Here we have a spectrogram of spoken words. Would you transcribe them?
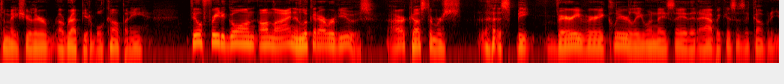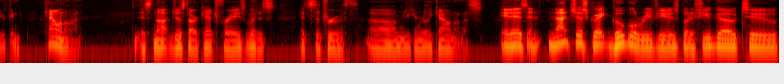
to make sure they're a reputable company. Feel free to go on online and look at our reviews. Our customers uh, speak very very clearly when they say that Abacus is a company you can count on. It's not just our catchphrase, but it's it's the truth. Um, you can really count on us. It is, and not just great Google reviews, but if you go to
